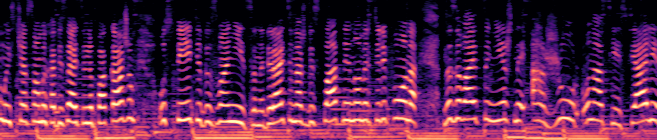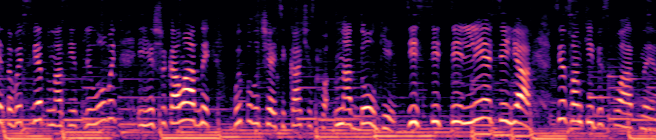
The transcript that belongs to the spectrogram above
мы сейчас вам их обязательно покажем. Успейте дозвониться, набирайте наш бесплатный номер телефона. Называется «Нежный ажур». У нас есть фиолетовый цвет, у нас есть лиловый и есть шоколадный. Вы получаете качество на долгие десятилетия. Все звонки бесплатные.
